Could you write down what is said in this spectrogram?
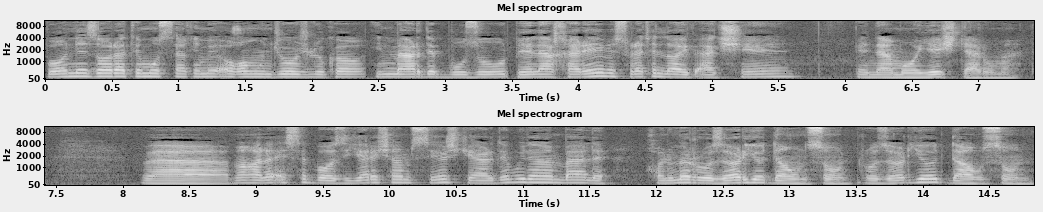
با نظارت مستقیم آقامون جورج لوکاس این مرد بزرگ بالاخره به صورت live action به نمایش در اومد. و من حالا اسم بازیگرش هم سرچ کرده بودم بله خانم روزاریو داوسون. روزاریو داوسون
